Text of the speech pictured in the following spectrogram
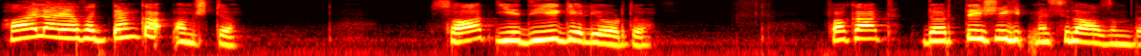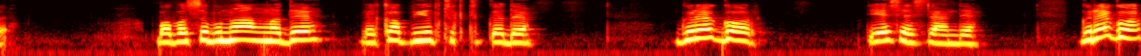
Hala yataktan kalkmamıştı. Saat 7'yi geliyordu. Fakat dörtte işe gitmesi lazımdı. Babası bunu anladı ve kapıyı tık tıkladı. Gregor diye seslendi. Gregor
